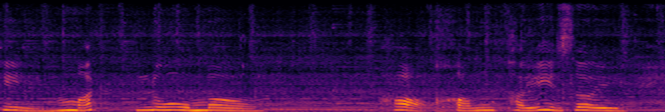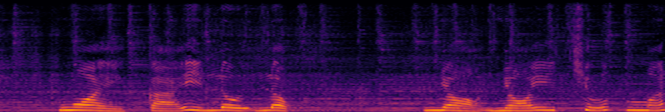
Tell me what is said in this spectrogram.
thì mắt lu mờ. Họ không thấy rời ngoài cái lợi lộc nhỏ nhói trước mắt.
